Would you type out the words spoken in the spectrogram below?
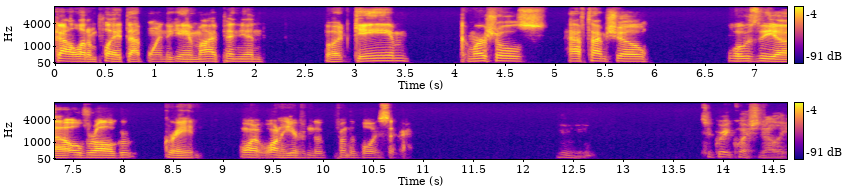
Got to let him play at that point in the game, in my opinion. But game, commercials, halftime show. What was the uh, overall gr- grade? Want, want to hear from the from the boys there. Hmm. It's a great question, Ellie.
